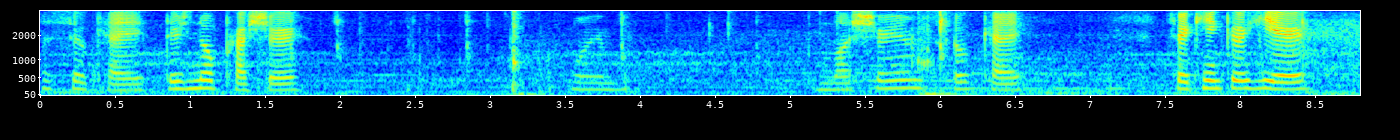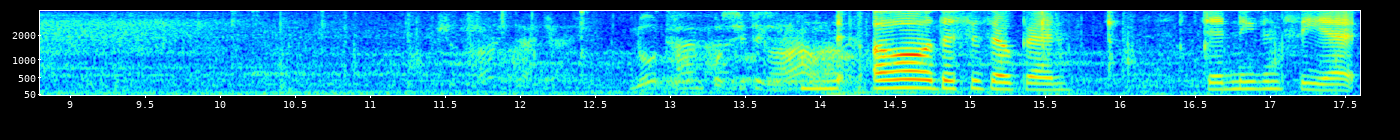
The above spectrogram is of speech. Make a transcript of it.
That's okay. There's no pressure. More mushrooms? Okay. So I can't go here. No time for sitting around. N- oh, this is open. Didn't even see it.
